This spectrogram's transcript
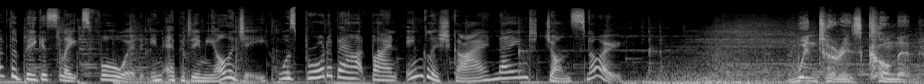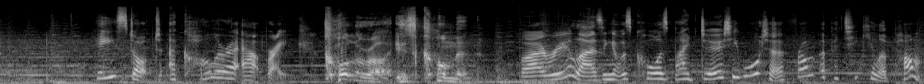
of the biggest leaps forward in epidemiology was brought about by an English guy named John Snow. Winter is coming. He stopped a cholera outbreak Cholera is coming. by realising it was caused by dirty water from a particular pump.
